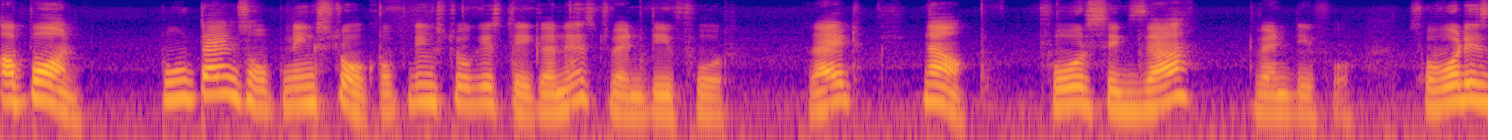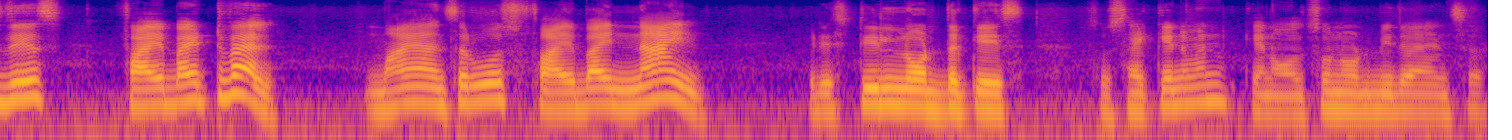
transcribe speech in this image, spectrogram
upon 2 times opening stock. Opening stock is taken as 24, right? Now 4 6 are 24. So what is this? 5 by 12. My answer was 5 by 9. It is still not the case. So second one can also not be the answer.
